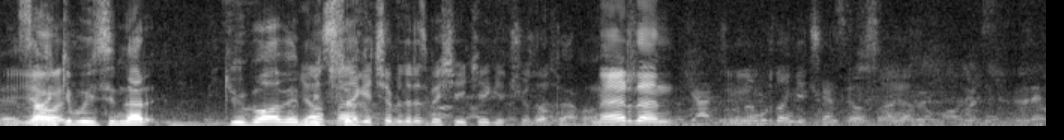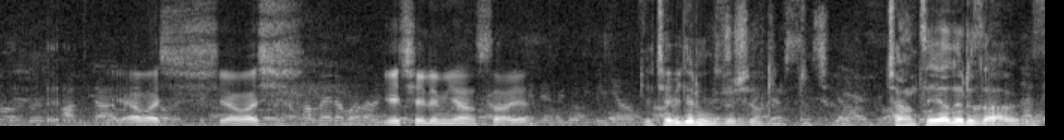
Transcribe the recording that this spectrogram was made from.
Ee, Sanki bu isimler Dubois ve Yan sahaya geçebiliriz. 5'e 2'ye geçiyorlar. nereden Buradan geçiyoruz yan sahaya. yavaş yavaş geçelim yan sahaya. Geçebilir miyiz o şekilde? Çantayı alırız abi biz.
